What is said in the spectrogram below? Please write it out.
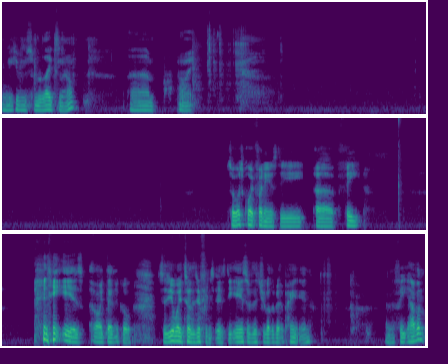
and you give him some legs now. Um. So what's quite funny is the uh, feet and the ears are identical. So the only way to tell the difference is the ears have literally got the bit of paint in and the feet haven't.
